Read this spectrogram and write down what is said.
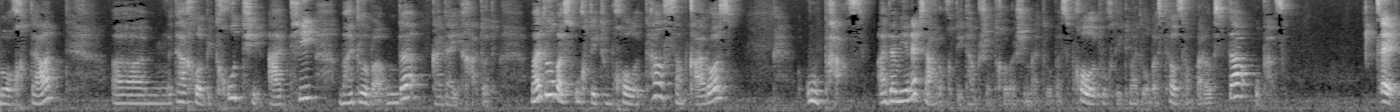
მოხდა, დაახლოებით 5-10 მადლობა უნდა გადაიხადოთ. მადლობას უხდით მხოლოდ თალსამყაროს უფალს. ადამიანებს არ უხდით ამ შემთხვევაში მადლობას, მხოლოდ უხდით მადლობას თელსამყაროს და უფალს. წერთ,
